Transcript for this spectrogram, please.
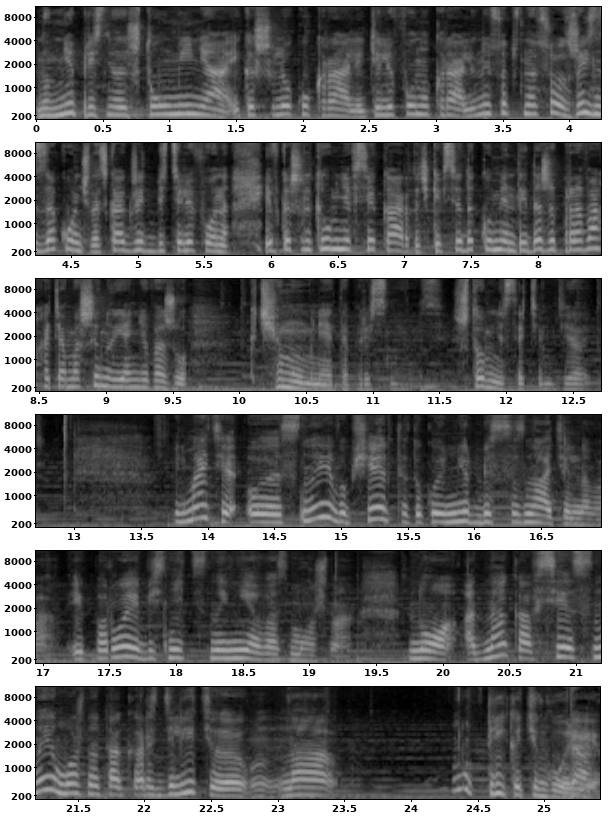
Но мне приснилось, что у меня и кошелек украли, и телефон украли. Ну и, собственно, все, жизнь закончилась. Как жить без телефона? И в кошельке у меня все карточки, все документы, и даже права, хотя машину я не вожу. К чему мне это приснилось? Что мне с этим делать? Понимаете, э, сны вообще это такой мир бессознательного, и порой объяснить сны невозможно. Но, однако, все сны можно так разделить э, на ну, три категории.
